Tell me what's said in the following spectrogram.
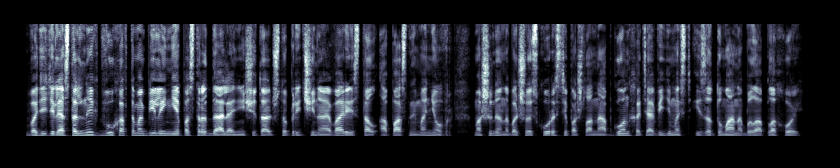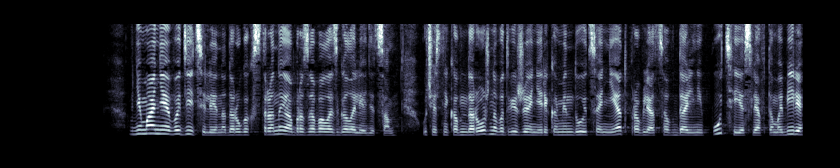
Водители остальных двух автомобилей не пострадали. Они считают, что причиной аварии стал опасный маневр. Машина на большой скорости пошла на обгон, хотя видимость из-за тумана была плохой. Внимание водителей! На дорогах страны образовалась гололедица. Участникам дорожного движения рекомендуется не отправляться в дальний путь, если автомобили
